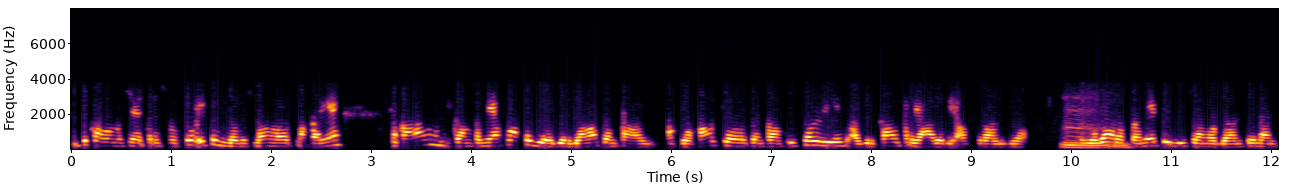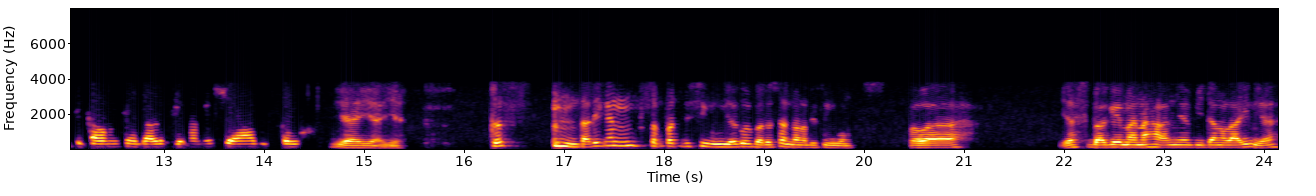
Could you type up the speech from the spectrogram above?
itu kalau misalnya terstruktur itu bagus banget makanya sekarang di company aku aku belajar banget tentang aquaculture, tentang fisheries, agriculture yang ada di Australia. Hmm. Semoga harapannya itu bisa ngebantu nanti kalau misalnya balik ke Indonesia gitu. Iya iya iya. Terus tadi kan sempat disinggung ya gue barusan banget disinggung bahwa ya sebagaimana halnya bidang lain ya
